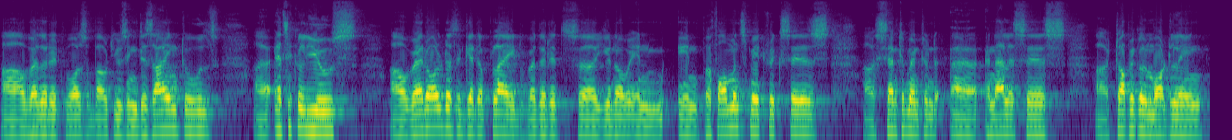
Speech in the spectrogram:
uh, whether it was about using design tools, ethical use, uh, where all does it get applied? Whether it's uh, you know in in performance matrices, uh, sentiment uh, analysis, uh, topical modeling,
